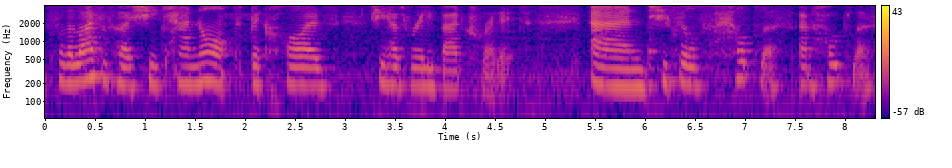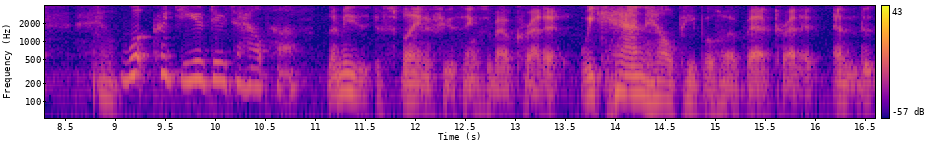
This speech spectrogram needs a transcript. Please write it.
For the life of her, she cannot because she has really bad credit and she feels helpless and hopeless. Hmm. What could you do to help her? Let me explain a few things about credit. We can help people who have bad credit, and the,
